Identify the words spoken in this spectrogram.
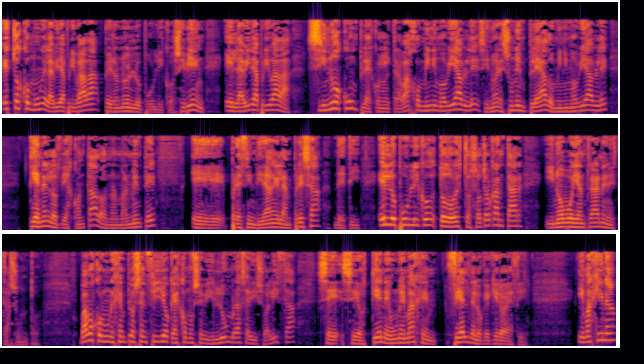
Esto es común en la vida privada, pero no en lo público. Si bien en la vida privada, si no cumples con el trabajo mínimo viable, si no eres un empleado mínimo viable, tienes los días contados. Normalmente eh, prescindirán en la empresa de ti. En lo público todo esto es otro cantar y no voy a entrar en este asunto. Vamos con un ejemplo sencillo que es cómo se vislumbra, se visualiza, se, se obtiene una imagen fiel de lo que quiero decir. Imagina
